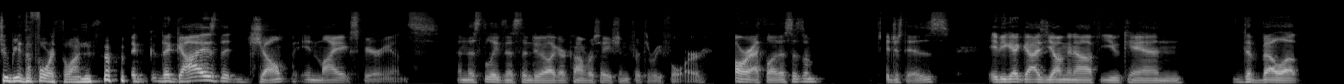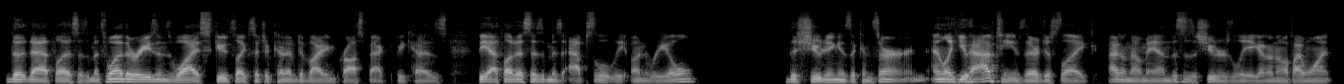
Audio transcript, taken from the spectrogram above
to be the fourth one. the, the guys that jump, in my experience, and this leads us into like our conversation for three four, are athleticism. It just is if you get guys young enough, you can develop the, the athleticism. It's one of the reasons why Scoot's like such a kind of dividing prospect because the athleticism is absolutely unreal. The shooting is a concern. And like you have teams that are just like, I don't know, man, this is a shooter's league. I don't know if I want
